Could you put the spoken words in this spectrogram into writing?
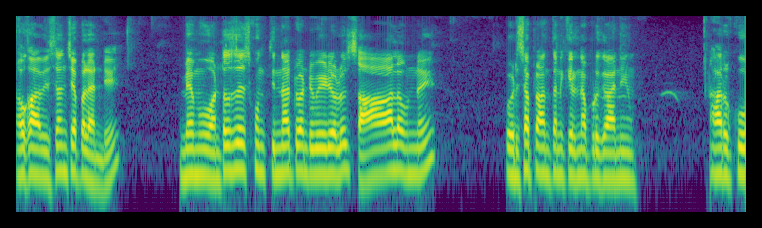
ఒక విషయం చెప్పాలండి. మేము వంటలు చేసుకొని తిన్నటువంటి వీడియోలు చాలా ఉన్నాయి. ఒడిశా ప్రాంతానికి వెళ్ళినప్పుడు కానీ అరకు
